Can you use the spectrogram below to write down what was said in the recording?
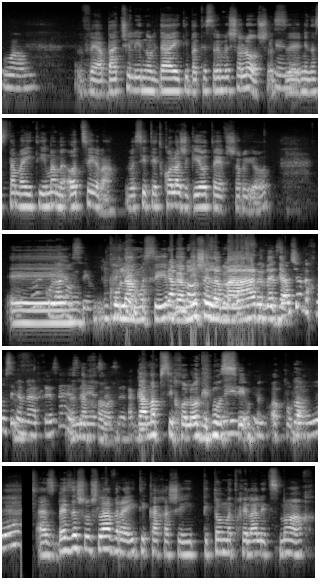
וואו. והבת שלי נולדה, הייתי בת 23, כן. אז אה, מן הסתם הייתי אימא מאוד צעירה, ועשיתי את כל השגיאות האפשריות. כולם עושים. כולם עושים, גם מי שלמד. ומזל שאנחנו עושים, אחרי זה, נכון, גם הפסיכולוגים עושים. ברור. אז באיזשהו שלב ראיתי ככה שהיא פתאום מתחילה לצמוח,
